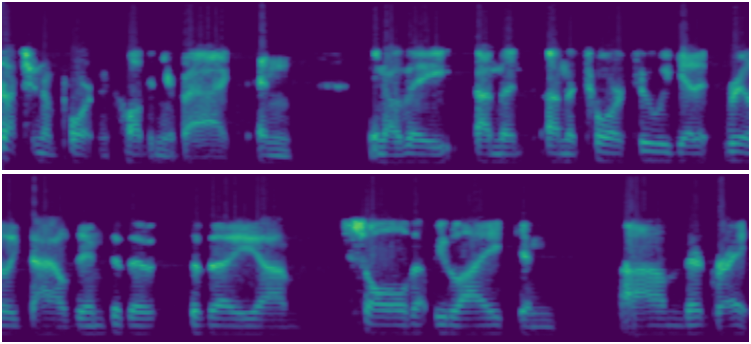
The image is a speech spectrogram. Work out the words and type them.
such an important club in your bag, and you know they on the on the tour too. We get it really dialed into the to the um, sole that we like, and um, they're great.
